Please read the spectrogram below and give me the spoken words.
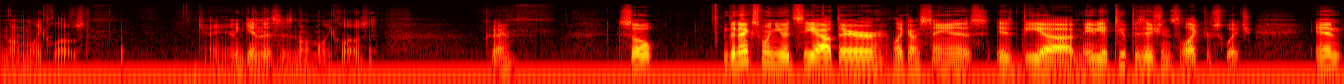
Normally closed. Okay, and again, this is normally closed. Okay. So, the next one you would see out there, like I was saying, is is be a, maybe a two-position selector switch. And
